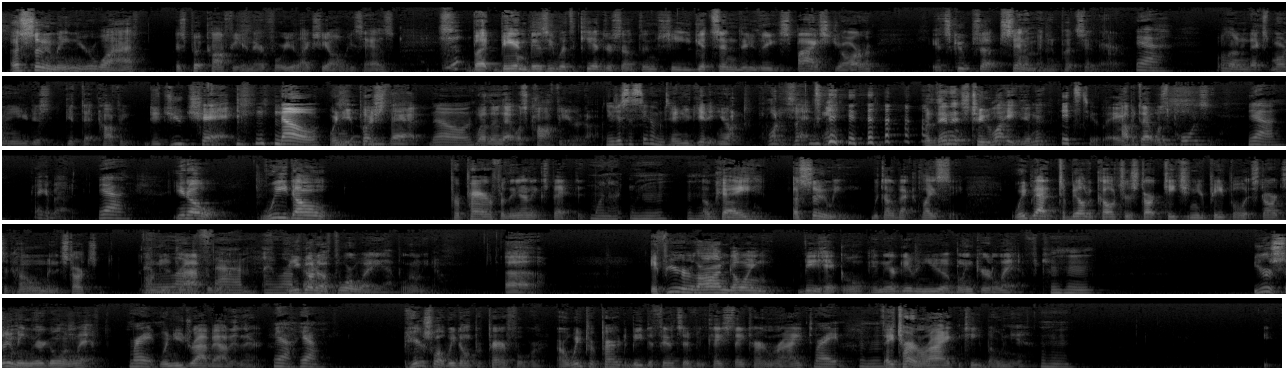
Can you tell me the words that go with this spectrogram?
Assuming your wife has put coffee in there for you, like she always has, but being busy with the kids or something, she gets into the spice jar and scoops up cinnamon and puts in there. Yeah. Well, then the next morning you just get that coffee. Did you check No. when you push that No. whether that was coffee or not? You just assumed. And you get it and you're like, what is that? but then it's too late, isn't it? It's too late. How about that was poison? Yeah. Think about it. Yeah. You know, we don't prepare for the unexpected. One hundred. mhm. Okay, assuming we talk about complacency, we've got to build a culture. Start teaching your people. It starts at home and it starts on I your drive to that. work. I love when you go to a four-way Apollonia, uh, if you're an ongoing vehicle and they're giving you a blinker left, Mm-hmm. you're assuming they're going left Right. when you drive out in there. Yeah. Yeah. Here's what we don't prepare for. Are we prepared to be defensive in case they turn right? Right. Mhm. They turn right and T-bone you.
